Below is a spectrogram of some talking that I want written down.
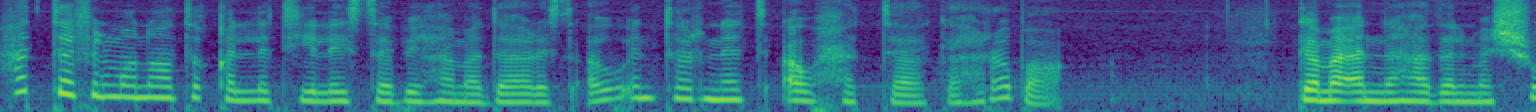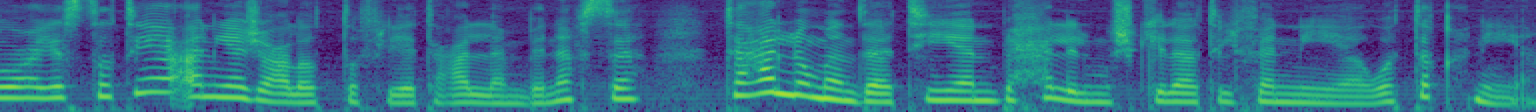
حتى في المناطق التي ليس بها مدارس أو إنترنت أو حتى كهرباء. كما أن هذا المشروع يستطيع أن يجعل الطفل يتعلم بنفسه تعلما ذاتيا بحل المشكلات الفنية والتقنية.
